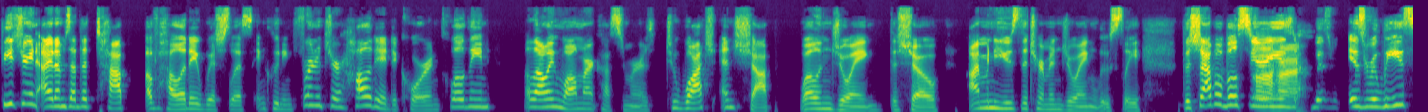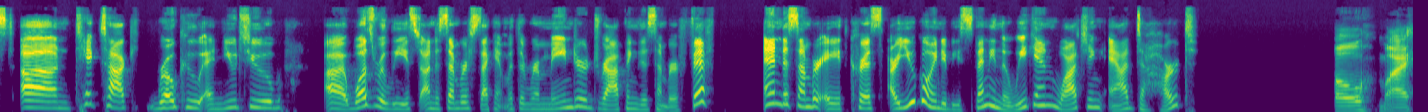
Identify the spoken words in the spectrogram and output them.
featuring items at the top of holiday wish lists, including furniture, holiday decor, and clothing, allowing Walmart customers to watch and shop while enjoying the show. I'm going to use the term enjoying loosely. The shoppable series uh-huh. was, is released on TikTok, Roku, and YouTube. Uh, was released on December 2nd, with the remainder dropping December 5th and December 8th. Chris, are you going to be spending the weekend watching Add to Heart? Oh my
